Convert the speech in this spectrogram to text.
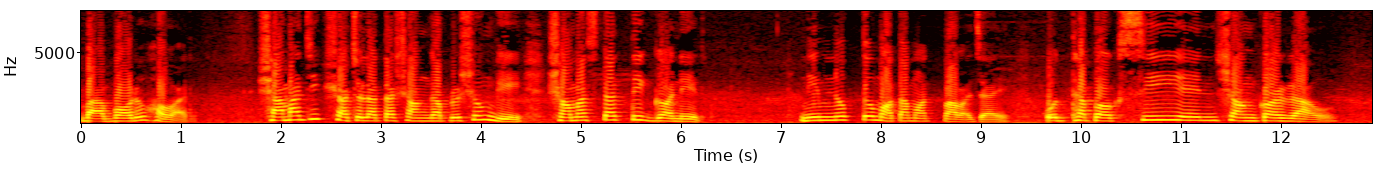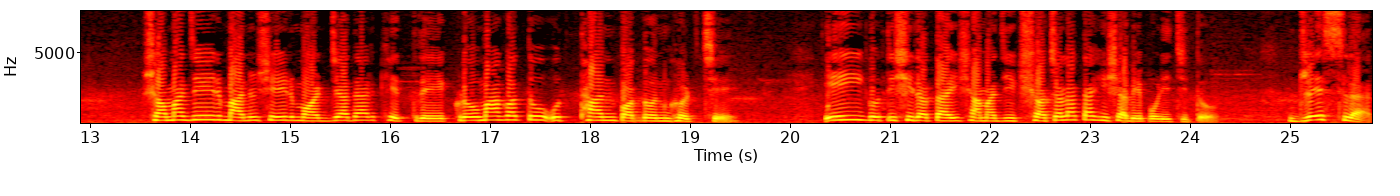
বা বড় হওয়ার। সামাজিক সচলতা সংজ্ঞা প্রসঙ্গে সমাজতাত্ত্বিকগণের নিম্নোক্ত মতামত পাওয়া যায়। অধ্যাপক সি এন শঙ্কর রাও সমাজের মানুষের মর্যাদার ক্ষেত্রে ক্রমাগত উত্থান পতন ঘটছে। এই গতিশীলতাই সামাজিক সচলতা হিসাবে পরিচিত। ড্রেসলার,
